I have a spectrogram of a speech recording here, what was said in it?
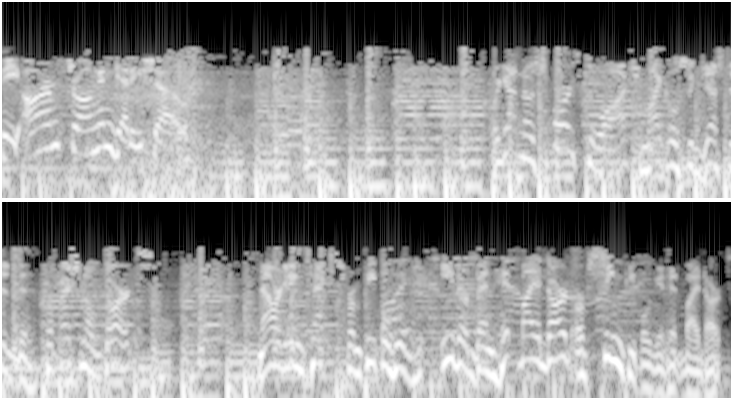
The Armstrong and Getty Show. We got no sports to watch. Michael suggested professional darts. Now we're getting texts from people who've either been hit by a dart or seen people get hit by darts.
